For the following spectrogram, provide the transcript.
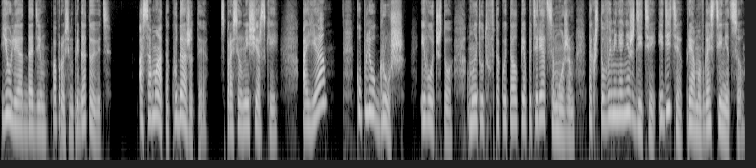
Юлии отдадим, попросим приготовить». «А сама-то куда же ты?» — спросил Мещерский. «А я куплю груш. И вот что, мы тут в такой толпе потеряться можем, так что вы меня не ждите, идите прямо в гостиницу».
